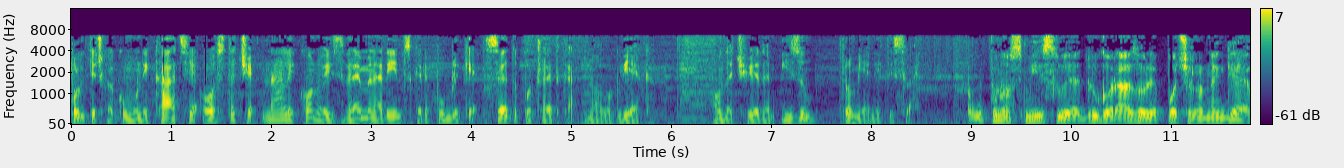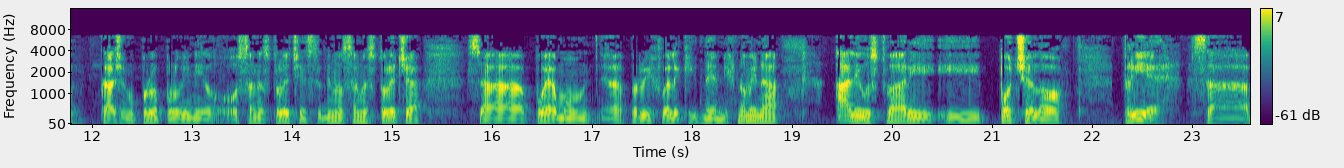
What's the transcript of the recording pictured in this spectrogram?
Politička komunikacija ostaće nalik ono iz vremena Rimske republike sve do početka novog vijeka. Onda će jedan izum promijeniti sve. U punom smislu je drugo razdoblje počelo negdje, kažem, u prvoj polovini 18. stoljeća i sredinom 18. stoljeća sa pojavom e, prvih velikih dnevnih novina, ali u stvari i počelo prije sa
